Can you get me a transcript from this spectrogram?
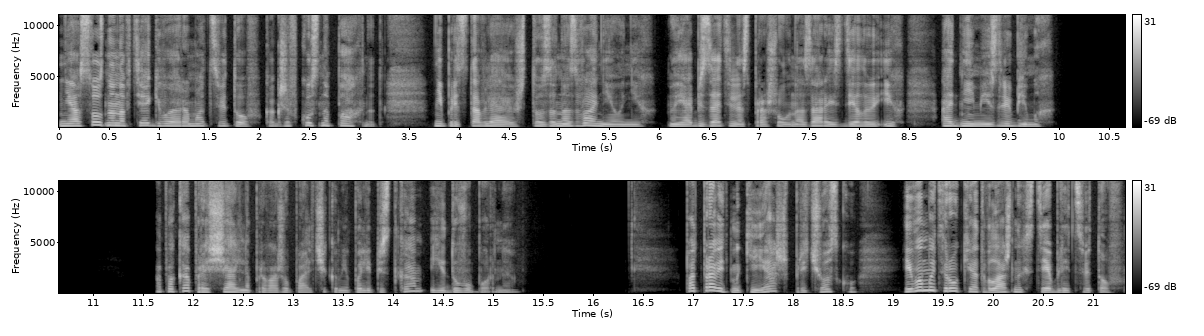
Неосознанно втягиваю аромат цветов. Как же вкусно пахнут. Не представляю, что за название у них, но я обязательно спрошу у Назара и сделаю их одними из любимых. А пока прощально провожу пальчиками по лепесткам и иду в уборную. Подправить макияж, прическу и вымыть руки от влажных стеблей цветов.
